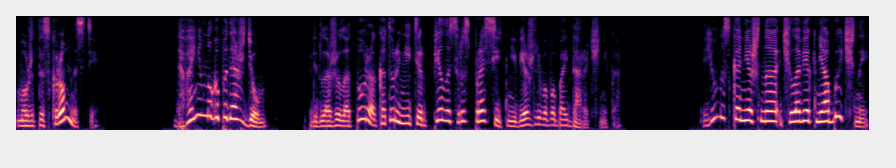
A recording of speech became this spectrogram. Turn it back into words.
Может, из скромности?» «Давай немного подождем», — предложила Тора, которой не терпелось расспросить невежливого байдарочника. Юнос, конечно, человек необычный,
